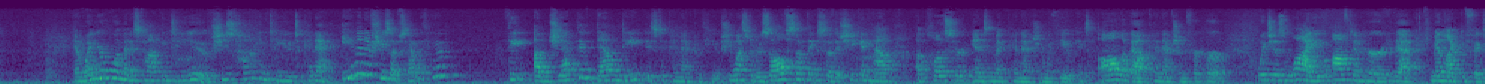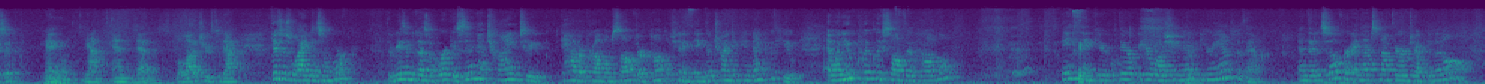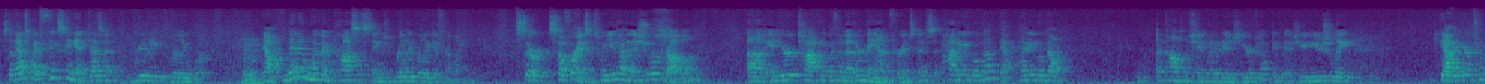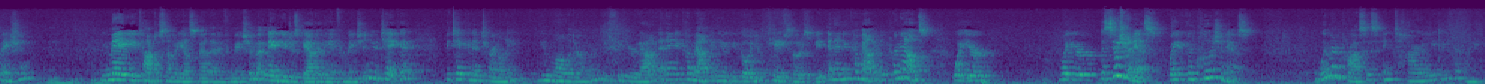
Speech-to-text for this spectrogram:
And when your woman is talking to you, she's talking to you to connect. Even if she's upset with you, the objective down deep is to connect with you. She wants to resolve something so that she can have a closer, intimate connection with you. It's all about connection for her, which is why you've often heard that men like to fix it. Okay? Mm-hmm. Yeah, and that's a lot of truth to that. This is why it doesn't work. The reason it doesn't work is they're not trying to have a problem solved or accomplish anything. They're trying to connect with you. And when you quickly solve their problem, they think you're, you're washing their, your hands with them and that it's over, and that's not their objective at all. So that's why fixing it doesn't really, really work. Mm. Now, men and women process things really, really differently. So, so for instance, when you have an issue or problem, um, and you're talking with another man, for instance, how do you go about that? How do you go about accomplishing what it is your objective is? You usually gather your information, Maybe you talk to somebody else about that information, but maybe you just gather the information, you take it, you take it internally, you mull it over, you figure it out, and then you come out and you, you go in your cave, so to speak, and then you come out and you pronounce what your what your decision is, what your conclusion is. Women process entirely differently.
